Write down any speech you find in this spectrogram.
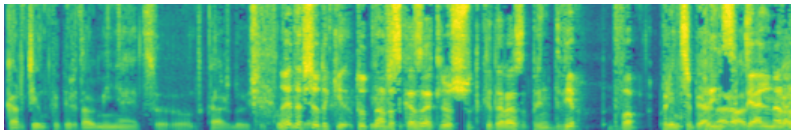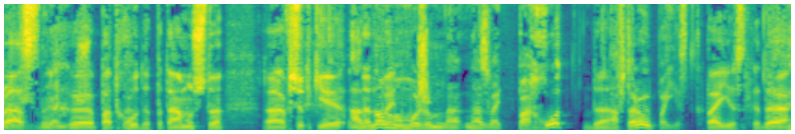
картинка перед тобой меняется вот каждую секунду. Но это все-таки, тут И надо всё. сказать, Леш, все-таки это раз, две, два Принципиально принципиально разных, разных, конечно, э, подхода, потому что все-таки Одно мы можем на- назвать поход, Да. а второе поездка. поездка, да,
